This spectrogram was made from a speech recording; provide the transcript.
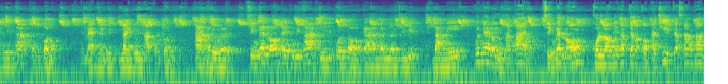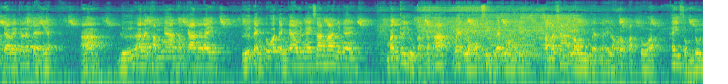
ภูมิภาคของตนเห็นไหมในภูในภูมิภาคของตนอ่ามาดูเลย สิ่งแวดล้อมในภูมิภาคมีอิทธิพลต่อการดำเนินชีวิต ดังนี้พูดง่ายเราอยู่ภาคใต้ สิ่งแวดล้อมคนเราเนี่ยครับจะประกอบอาชีพจะสร้างบ้านจะอะไรก็แล้วแต่เนี่ยอ่าหรืออะไรทำงานทำการอะไร หรือแต่งตัวแต่งกายยังไงสร้างบ้านยังไง มันก็อยู่กับสภาพแวดล้อมสิ่งแวดล้อมนั่นเอง ธรรมชาติเราอยู่แบบไหน เราก็ต้องปรับตัวให้สมดุล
